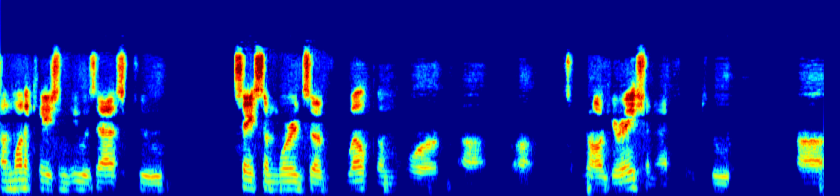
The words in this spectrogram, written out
on one occasion he was asked to say some words of welcome or uh, uh, inauguration, actually, to uh,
